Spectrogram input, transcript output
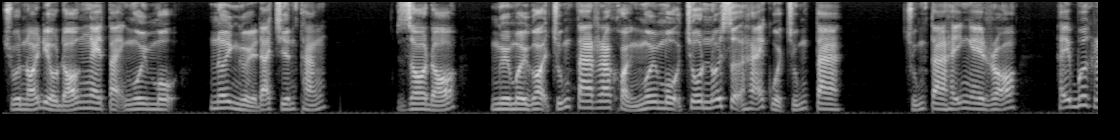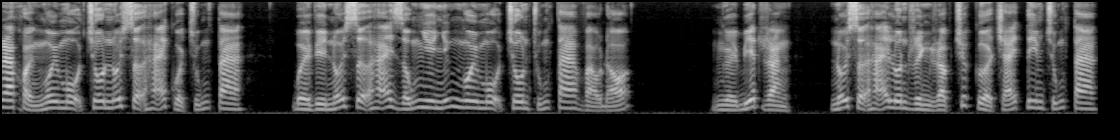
Chúa nói điều đó ngay tại ngôi mộ, nơi người đã chiến thắng. Do đó, người mời gọi chúng ta ra khỏi ngôi mộ chôn nỗi sợ hãi của chúng ta. Chúng ta hãy nghe rõ, hãy bước ra khỏi ngôi mộ chôn nỗi sợ hãi của chúng ta, bởi vì nỗi sợ hãi giống như những ngôi mộ chôn chúng ta vào đó. Người biết rằng, nỗi sợ hãi luôn rình rập trước cửa trái tim chúng ta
